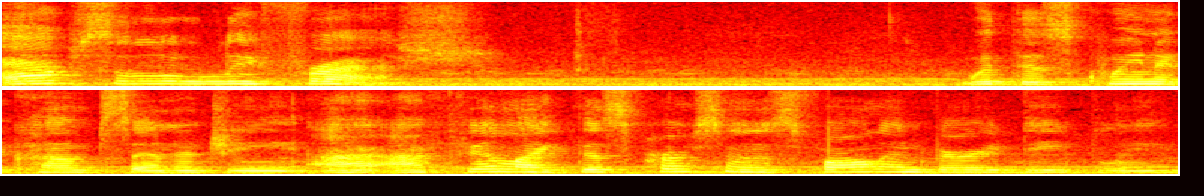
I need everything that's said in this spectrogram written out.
absolutely fresh with this Queen of Cups energy. I, I feel like this person is falling very deeply.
